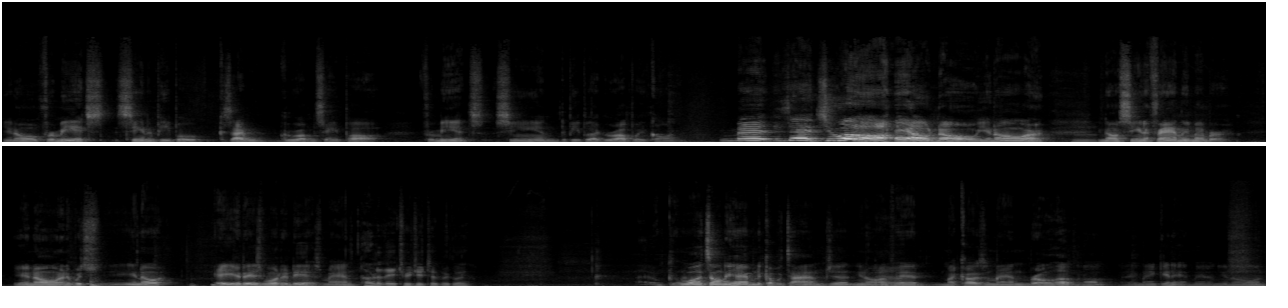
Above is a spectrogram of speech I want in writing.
you know, for me, it's seeing people because I grew up in St. Paul. For me, it's seeing the people I grew up with going, Matt, is that you? Oh, hell no, you know, or mm. you know, seeing a family member, you know, and which you know, hey, it is what it is, man. How do they treat you typically? Well, it's only happened a couple times. Uh, you know, I've had my cousin, man, roll up and all. Hey, man, get in, man. You know, and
